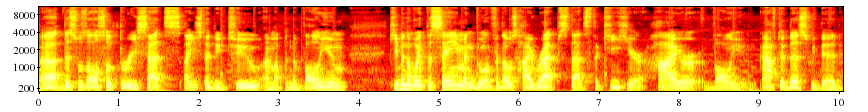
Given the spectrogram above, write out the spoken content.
Uh, this was also three sets. I used to do two. I'm up in the volume. Keeping the weight the same and going for those high reps. That's the key here. Higher volume. After this, we did,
